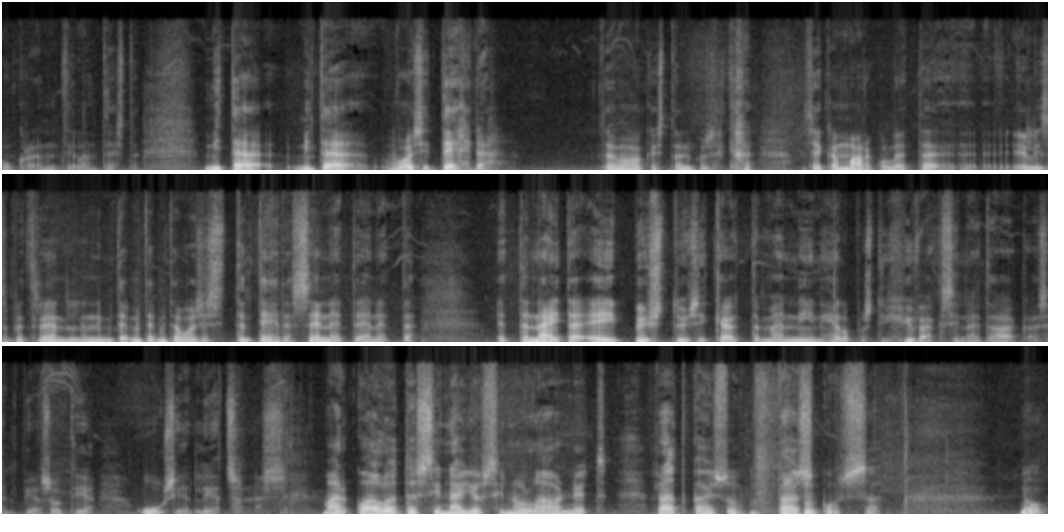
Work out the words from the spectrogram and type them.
Ukrainan tilanteesta. Mitä, mitä voisi tehdä, tämä oikeastaan niin sekä, sekä Markulle että Elisabeth Rennelle, niin mitä, mitä, mitä voisi sitten tehdä sen eteen, että että näitä ei pystyisi käyttämään niin helposti hyväksi näitä aikaisempia sotia uusien lietsonnassa. Marko, aloita sinä, jos sinulla on nyt ratkaisu taskussa. No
